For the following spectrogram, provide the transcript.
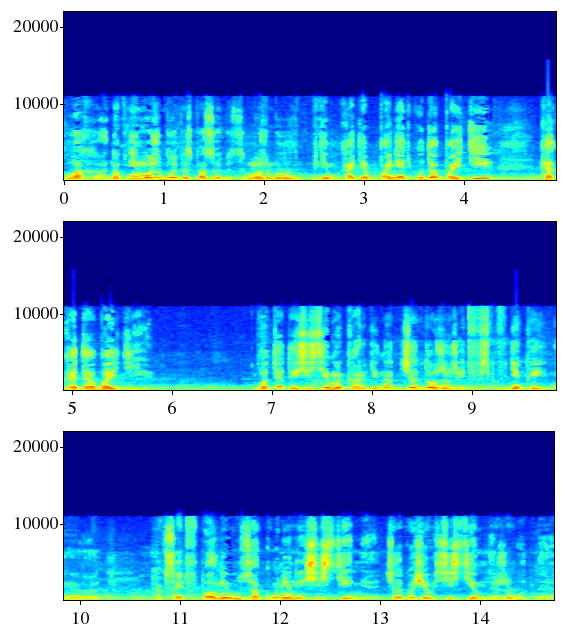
плоха. Но к ней можно было приспособиться. Можно было хотя бы понять, куда пойти, как это обойти. Вот этой системой координат человек должен жить в некой, э, как сказать, вполне узаконенной системе. Человек вообще системное животное.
